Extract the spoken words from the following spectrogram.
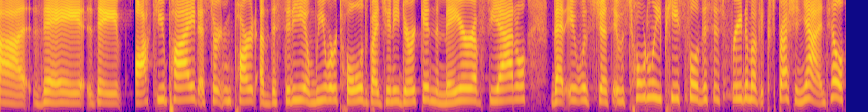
uh, they they occupied a certain part of the city, and we were told by Jenny Durkan, the mayor of Seattle, that it was just it was totally peaceful. This is freedom of expression. Yeah, until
